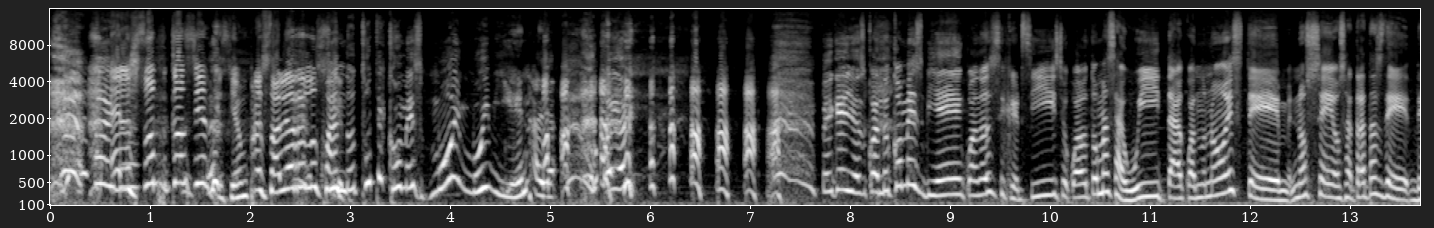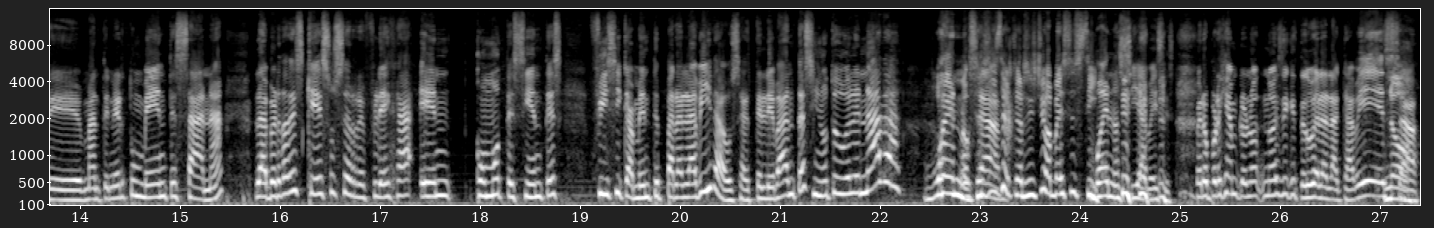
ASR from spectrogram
El subconsciente siempre sale a relucir. Cuando tú te comes muy, muy bien. Pequeños, cuando comes bien, cuando haces ejercicio, cuando tomas agüita, cuando no, este, no sé, o sea, tratas de, de mantener tu mente sana, la verdad es que eso se refleja en cómo te sientes físicamente para la vida. O sea, te levantas y no te duele nada. Bueno, O sea, sea, ese ejercicio a veces sí. Bueno, sí, a veces. Pero, por ejemplo, no, no es de que te duela la cabeza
